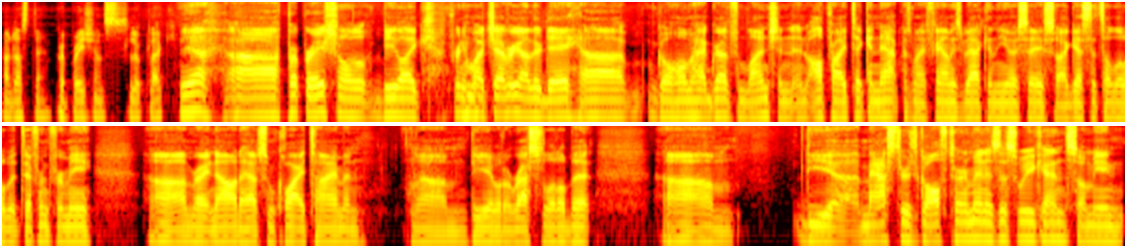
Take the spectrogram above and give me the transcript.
how does the preparations look like? Yeah uh, preparation will be like pretty much every other day. Uh, go home have, grab some lunch and, and i'll probably take a nap because my family's back in the usa so i guess it's a little bit different for me um, right now to have some quiet time and um, be able to rest a little bit. Um, the uh, Masters golf tournament is this weekend, so me and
